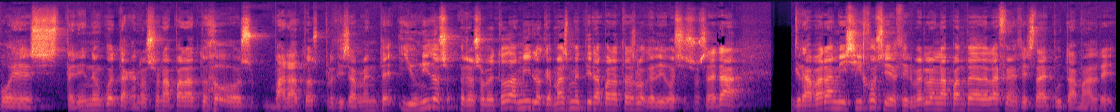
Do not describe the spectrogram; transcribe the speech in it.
pues teniendo en cuenta que no son aparatos baratos precisamente y unidos, pero sobre todo a mí lo que más me tira para atrás lo que digo es eso, o sea, era grabar a mis hijos y decir, verlo en la pantalla del iPhone y decir, está de puta madre.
